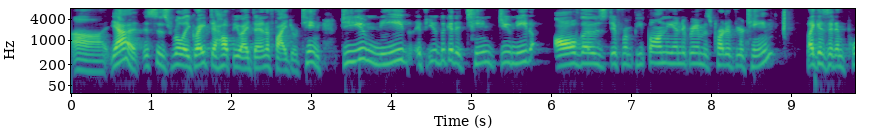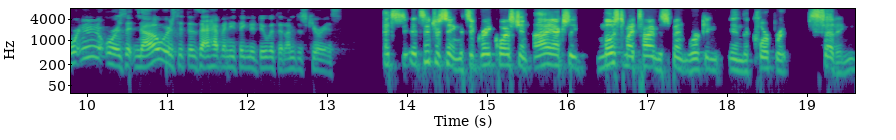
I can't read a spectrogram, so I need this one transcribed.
Uh, yeah, this is really great to help you identify your team. Do you need, if you look at a team, do you need all those different people on the Enneagram as part of your team? Like, is it important or is it no, or is it, does that have anything to do with it? I'm just curious. It's, it's interesting. It's a great question. I actually, most of my time is spent working in the corporate setting.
